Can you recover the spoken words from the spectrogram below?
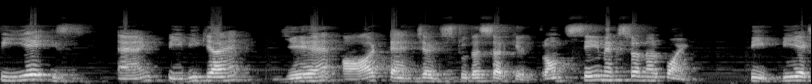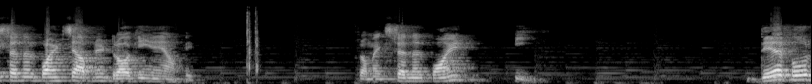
P A is and P B क्या है? ये है are tangents to the circle from same external point P P external point से आपने ड्रॉ की है यहाँ पे. From external point P therefore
